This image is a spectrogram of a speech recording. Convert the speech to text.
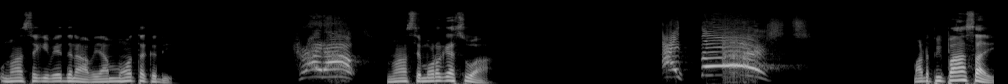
උන්වහන්සේගේ වේදනාව යම් මොහොතකදී උන්වහන්සේ මොර ගැසුවා. මට පිපාසයි.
